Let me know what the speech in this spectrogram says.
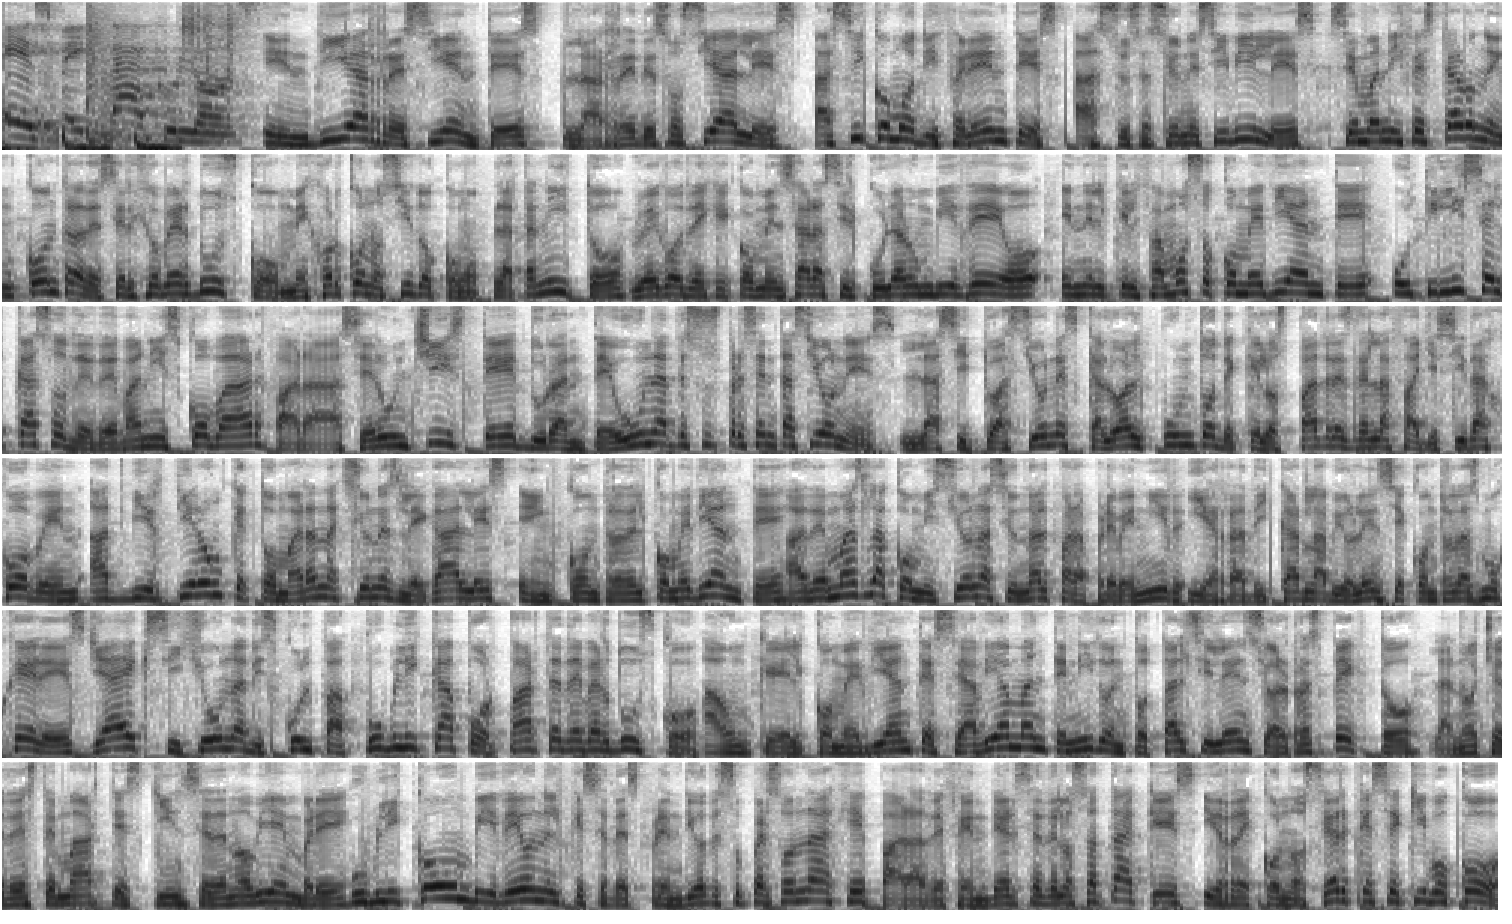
Espectáculos. En días recientes, las redes sociales, así como diferentes asociaciones civiles, se manifestaron en contra de Sergio Verduzco, mejor conocido como Platanito, luego de que comenzara a circular un video en el que el famoso comediante utiliza el caso de Devani Escobar para hacer un chiste durante una de sus presentaciones. La situación escaló al punto de que los padres de la fallecida joven advirtieron que tomarán acciones legales en contra del comediante. Además, la Comisión Nacional para Prevenir y Erradicar la Violencia contra las mujeres ya exigió una disculpa pública por parte de Verduzco. Aunque el comediante se había mantenido en total silencio al respecto, la noche de este martes 15 de noviembre publicó un video en el que se desprendió de su personaje para defenderse de los ataques y reconocer que se equivocó.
